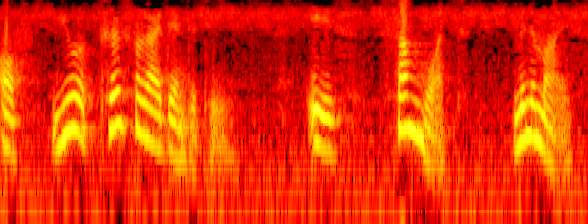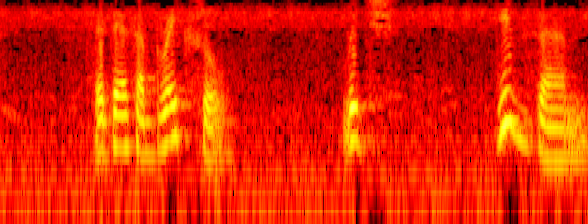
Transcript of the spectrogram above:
of your personal identity is somewhat minimized, that there's a breakthrough which gives them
